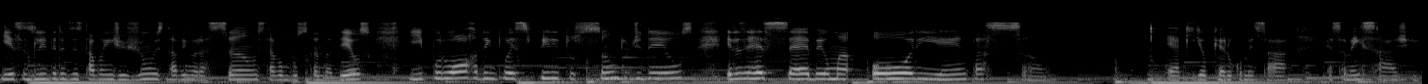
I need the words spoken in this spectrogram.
e esses líderes estavam em jejum, estavam em oração, estavam buscando a Deus, e por ordem do Espírito Santo de Deus, eles recebem uma orientação. É aqui que eu quero começar essa mensagem.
